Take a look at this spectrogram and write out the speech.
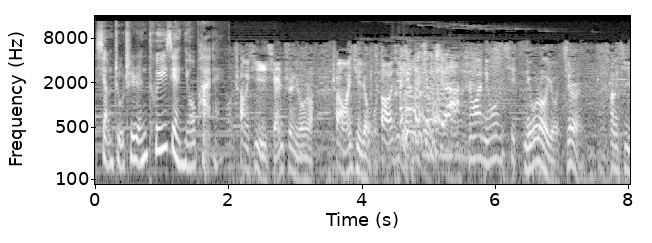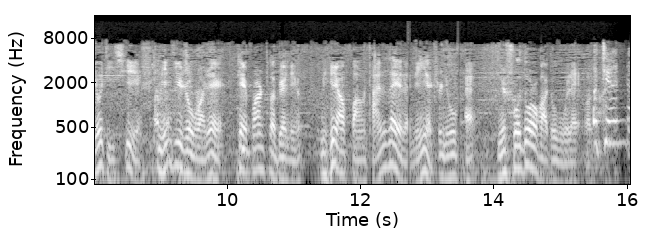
向主持人推荐牛排。唱戏以前吃牛肉，唱完戏就不唱完戏就不吃了。吃完牛戏牛肉有劲儿。唱戏有底气，您记住我这这方特别灵。您要访谈累了，您也吃牛排，您说多少话都不累。我真的。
